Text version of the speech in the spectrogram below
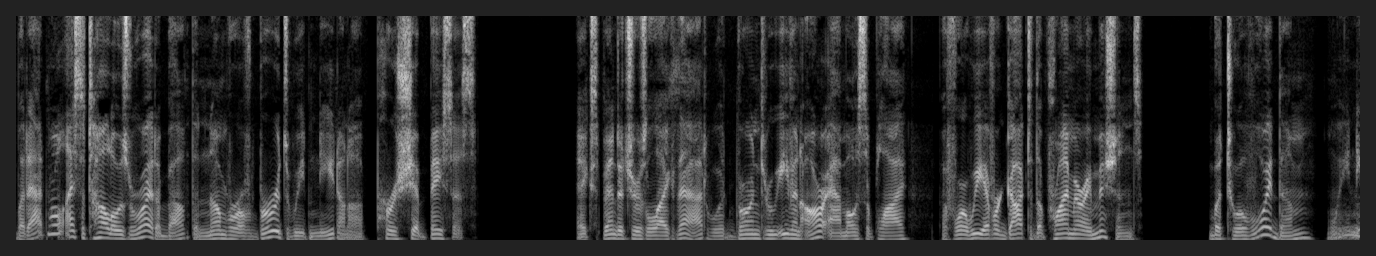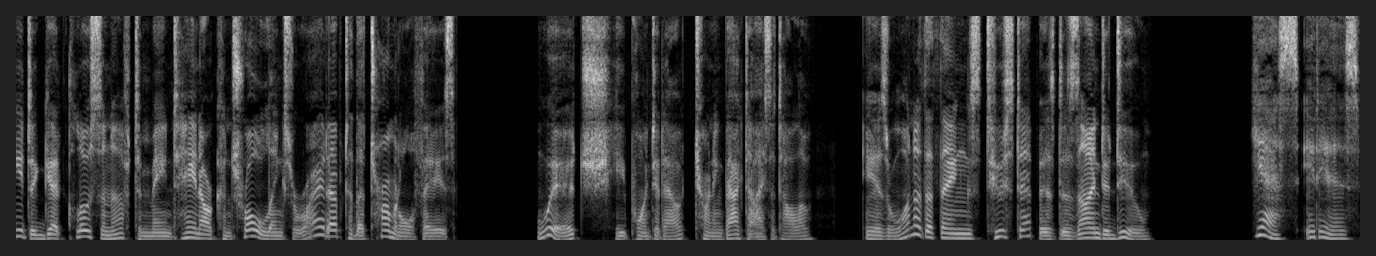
But Admiral Isotalo's right about the number of birds we'd need on a per ship basis. Expenditures like that would burn through even our ammo supply before we ever got to the primary missions. But to avoid them, we need to get close enough to maintain our control links right up to the terminal phase. Which, he pointed out, turning back to Isotalo, is one of the things Two Step is designed to do. Yes, it is,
